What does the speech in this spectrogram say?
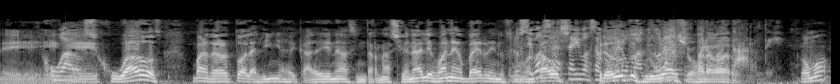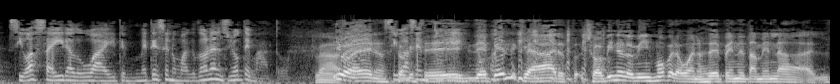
eh, Jugados. eh, jugados, van a tener todas las líneas de cadenas internacionales, van a ver en los Pero si vas allá y vas a productos uruguayos, van a ver. matarte. ¿Cómo? Si vas a ir a Dubái y te metes en un McDonald's, yo te mato. Claro. Y bueno, Si yo vas qué en sé, turismo. depende, claro, yo opino lo mismo, pero bueno, depende también la, el-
